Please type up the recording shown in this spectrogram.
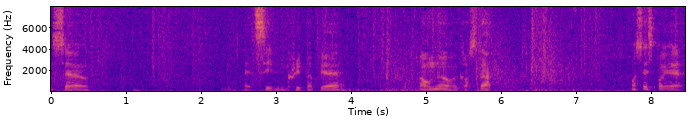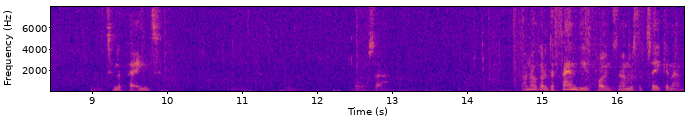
Okay, so let's see if we can creep up here. Oh no, I got stuck. What's this by here? It's in the paint. Oh, What's that? Oh no, I've got to defend these points now. I must have taken them.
